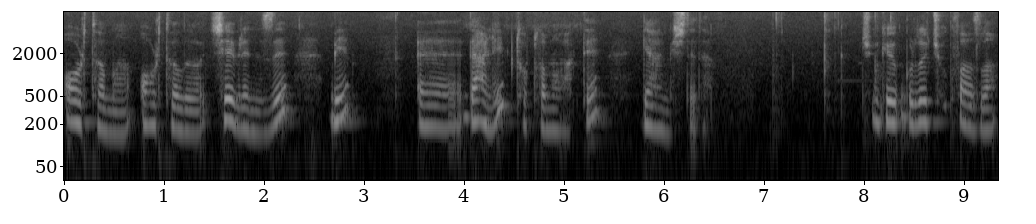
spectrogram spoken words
ortamı, ortalığı, çevrenizi bir e, derleyip toplama vakti gelmiş dedi. Çünkü burada çok fazla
